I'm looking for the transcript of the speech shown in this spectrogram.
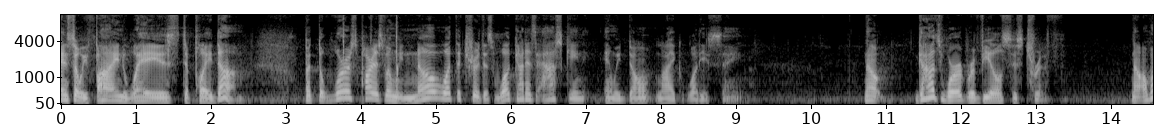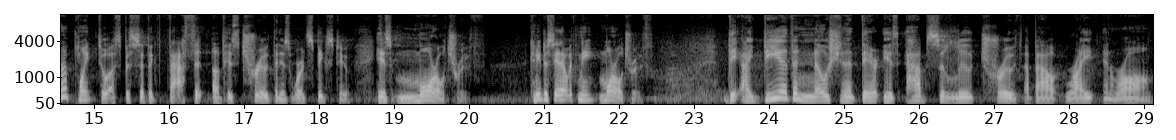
And so we find ways to play dumb. But the worst part is when we know what the truth is, what God is asking, and we don't like what he's saying. Now, God's word reveals his truth. Now, I want to point to a specific facet of his truth that his word speaks to his moral truth. Can you just say that with me? Moral truth. The idea, the notion that there is absolute truth about right and wrong,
